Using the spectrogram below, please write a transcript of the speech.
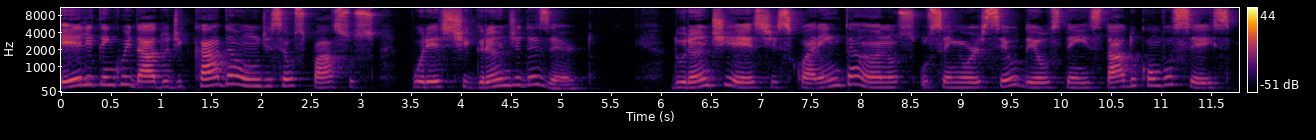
Ele tem cuidado de cada um de seus passos por este grande deserto. Durante estes quarenta anos, o Senhor seu Deus tem estado com vocês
